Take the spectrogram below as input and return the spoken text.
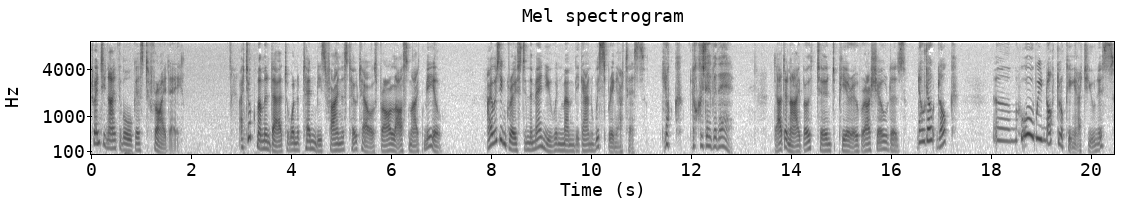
29th of August, Friday. I took Mum and Dad to one of Tenby's finest hotels for our last night meal. I was engrossed in the menu when Mum began whispering at us. Look, look who's over there. Dad and I both turned to peer over our shoulders. No, don't look. Um, who are we not looking at, Eunice?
